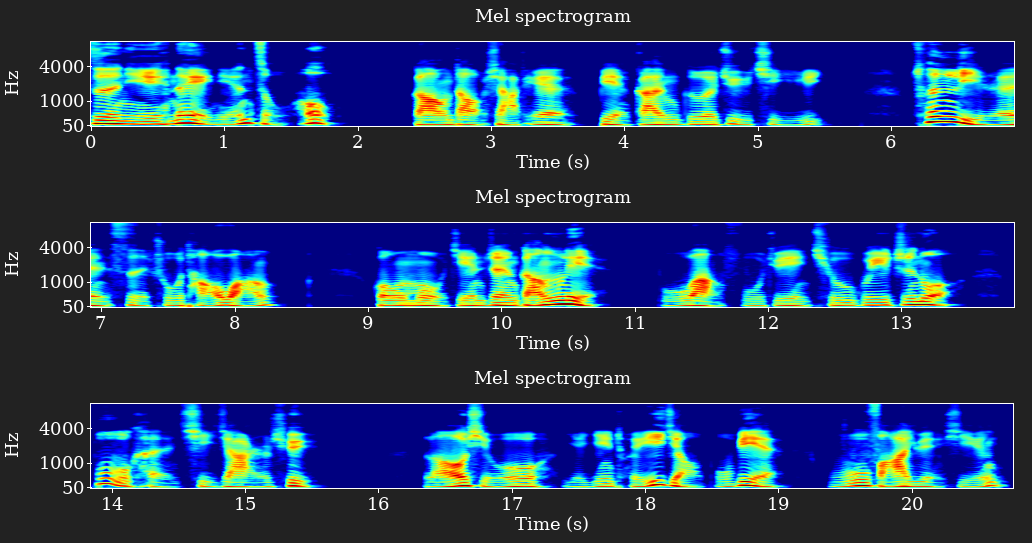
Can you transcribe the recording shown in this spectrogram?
自你那年走后，刚到夏天便干戈俱起，村里人四处逃亡，公墓坚贞刚烈，不忘夫君秋归之诺，不肯弃家而去。老朽也因腿脚不便，无法远行，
